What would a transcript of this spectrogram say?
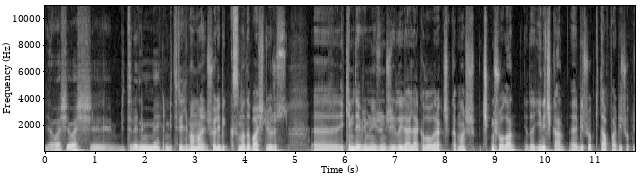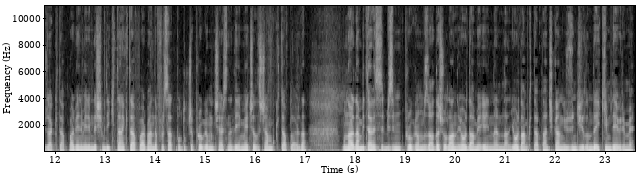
Yavaş yavaş e, bitirelim mi? Bitirelim ama şöyle bir kısma da başlıyoruz. Ee, Ekim devriminin 100. yılıyla alakalı olarak çıkmış, çıkmış olan ya da yeni çıkan e, birçok kitap var. Birçok güzel kitap var. Benim elimde şimdi iki tane kitap var. Ben de fırsat buldukça programın içerisinde değinmeye çalışacağım bu kitaplarda. Bunlardan bir tanesi bizim programımızda adaş olan Yordam yayınlarından, Yordam kitaptan çıkan 100. yılında Ekim devrimi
